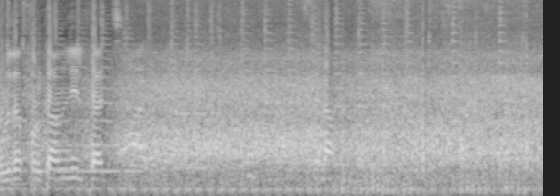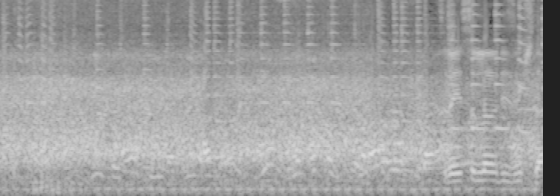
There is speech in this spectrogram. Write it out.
Burada Furkan Lilfert, Tracer'ları dizmişler.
